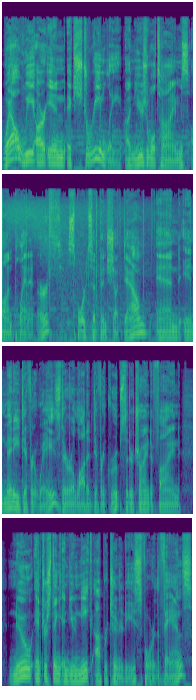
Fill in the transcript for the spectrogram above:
Well, we are in extremely unusual times on planet Earth. Sports have been shut down, and in many different ways, there are a lot of different groups that are trying to find new, interesting, and unique opportunities for the fans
